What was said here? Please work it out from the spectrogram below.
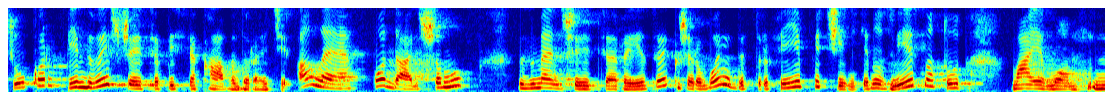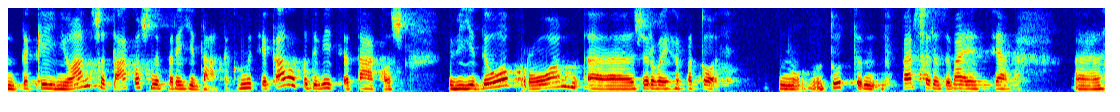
цукор підвищується після кави, до речі, але в подальшому зменшується ризик жирової дистрофії печінки. Ну, звісно, тут маємо такий нюанс, що також не переїдати. Кому цікаво, подивіться також відео про е, жировий гепатоз. Ну, тут вперше розвивається е,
